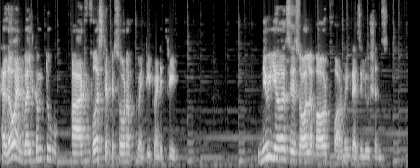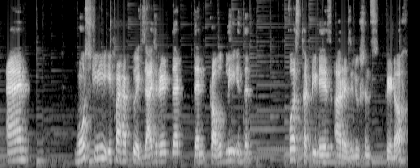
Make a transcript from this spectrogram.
Hello and welcome to our first episode of 2023. New Year's is all about forming resolutions. And mostly, if I have to exaggerate that, then probably in the first 30 days, our resolutions fade off.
